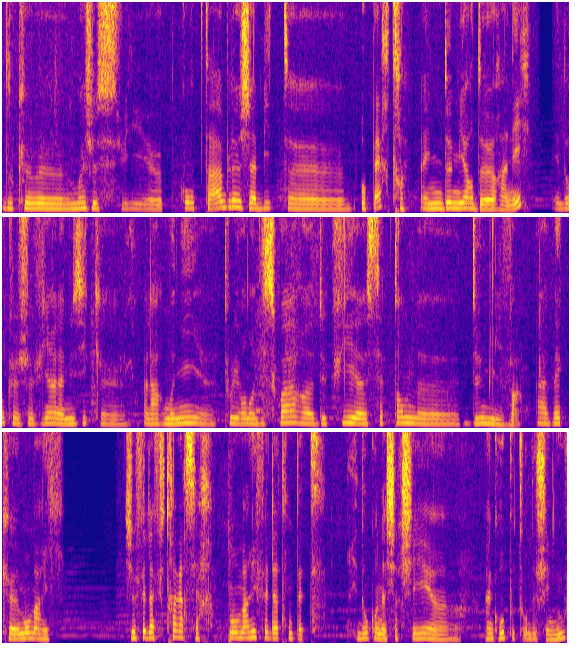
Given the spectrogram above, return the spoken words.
donc euh, moi je suis euh, comptable, j'habite euh, au Pertre, à une demi-heure de Ranay. Et donc je viens à la musique, à l'harmonie tous les vendredis soirs depuis septembre 2020 avec mon mari. Je fais de la flûte traversière, mon mari fait de la trompette. Et donc on a cherché un groupe autour de chez nous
